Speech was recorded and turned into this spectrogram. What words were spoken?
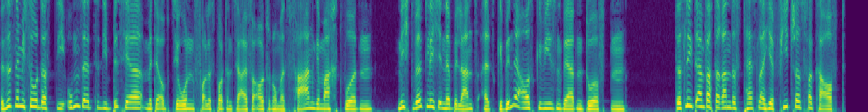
Es ist nämlich so, dass die Umsätze, die bisher mit der Option volles Potenzial für autonomes Fahren gemacht wurden, nicht wirklich in der Bilanz als Gewinne ausgewiesen werden durften. Das liegt einfach daran, dass Tesla hier Features verkauft,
